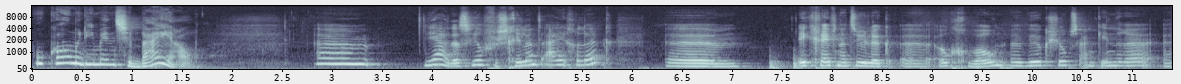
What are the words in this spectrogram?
Hoe komen die mensen bij jou? Um, ja, dat is heel verschillend eigenlijk. Um, ik geef natuurlijk uh, ook gewoon uh, workshops aan kinderen. Uh,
